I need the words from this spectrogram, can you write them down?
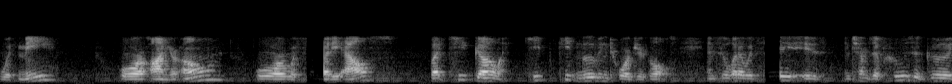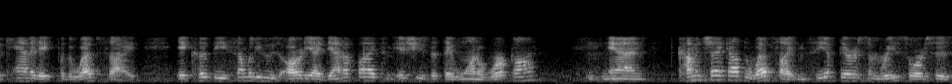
with me or on your own or with somebody else, but keep going. Keep keep moving towards your goals. And so what I would say is in terms of who's a good candidate for the website, it could be somebody who's already identified some issues that they want to work on Mhm. and come and check out the website and see if there are some resources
